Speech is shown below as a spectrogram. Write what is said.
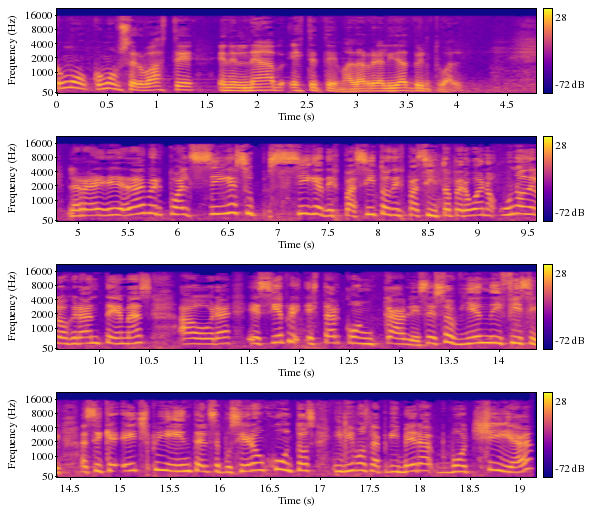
¿Cómo, cómo observaste en el NAB este tema, la realidad virtual? La realidad virtual sigue, sigue despacito, despacito, pero bueno, uno de los grandes temas ahora es siempre estar con cables. Eso es bien difícil. Así que HP e Intel se pusieron juntos y vimos la primera mochila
